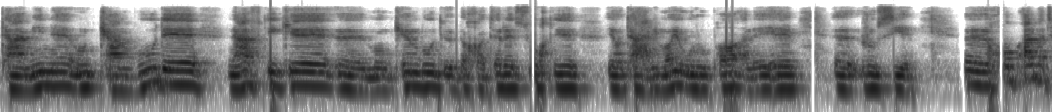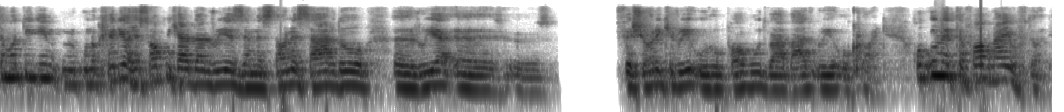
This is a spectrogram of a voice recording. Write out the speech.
تامین اون کمبود نفتی که ممکن بود به خاطر سوخت یا تحریم های اروپا علیه روسیه. خب البته ما دیدیم خیلی حساب می‌کردن روی زمستان سرد و روی فشاری که روی اروپا بود و بعد روی اوکراین. خب اون اتفاق نیفتاد.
